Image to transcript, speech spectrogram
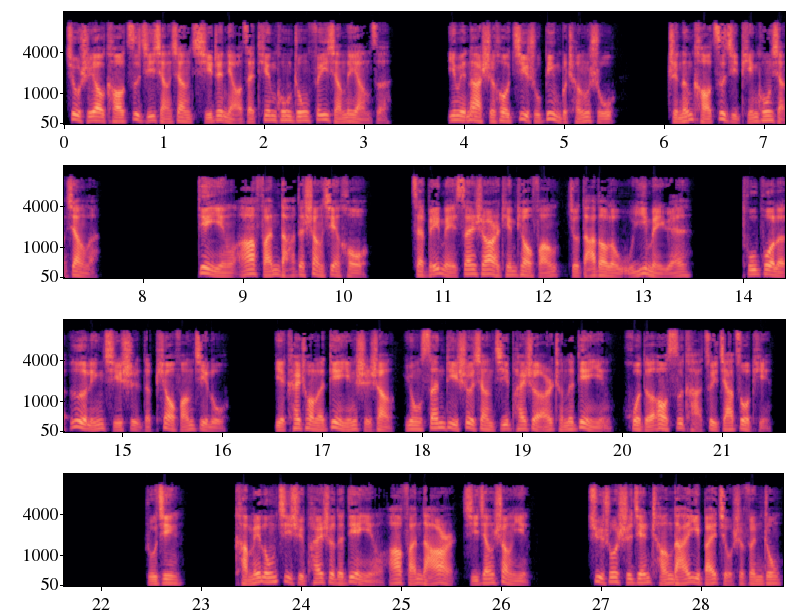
就是要靠自己想象骑着鸟在天空中飞翔的样子，因为那时候技术并不成熟，只能靠自己凭空想象了。电影《阿凡达》的上线后，在北美三十二天票房就达到了五亿美元，突破了《恶灵骑士》的票房纪录，也开创了电影史上用三 D 摄像机拍摄而成的电影获得奥斯卡最佳作品。如今。卡梅隆继续拍摄的电影《阿凡达二》即将上映，据说时间长达一百九十分钟，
